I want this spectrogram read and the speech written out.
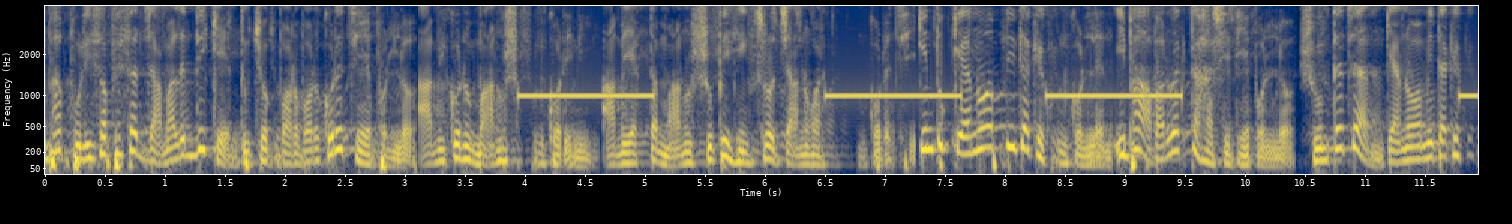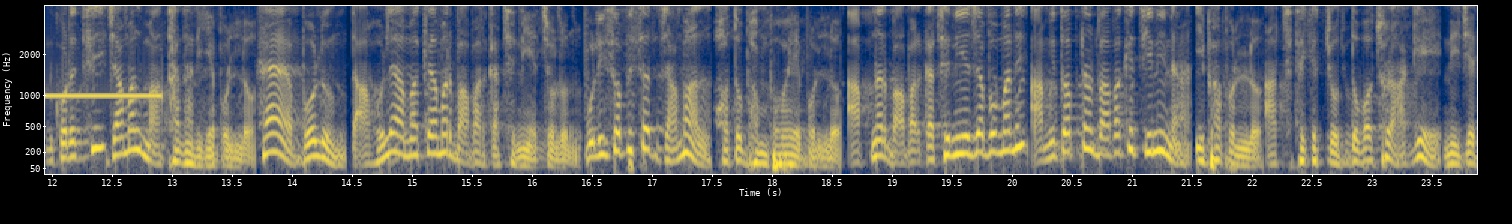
ইভা পুলিশ অফিসার জামালের দিকে দু চোখ বড় বড় করে চেয়ে বলল, আমি কোনো মানুষ খুন করিনি। আমি একটা মানুষরূপী হিংস্র জানোয়ার। খুন করেছি। কিন্তু কেন আপনি তাকে খুন করলেন? ইভা আবারও একটা হাসি দিয়ে বলল, শুনতে চান? কেন আমি তাকে খুন করেছি? জামাল মাথা নাড়িয়ে বলল হ্যাঁ বলুন। তাহলে আমাকে আমার বাবার কাছে নিয়ে চলুন। পুলিশ অফিসার জামাল হতভম্ব হয়ে বলল, আপনার বাবার কাছে নিয়ে যাব মানে? আমি তো আপনার বাবাকে চিনি না। ইভা বলল, আজ থেকে চোদ্দ বছর আগে নিজের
